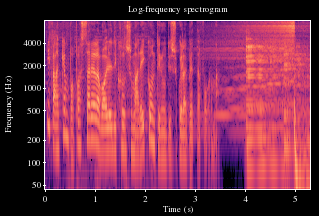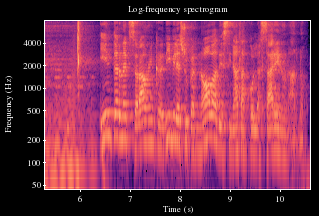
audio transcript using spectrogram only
mi fa anche un po' passare la voglia di consumare i contenuti su quella piattaforma. Internet sarà un'incredibile supernova destinata a collassare in un anno.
